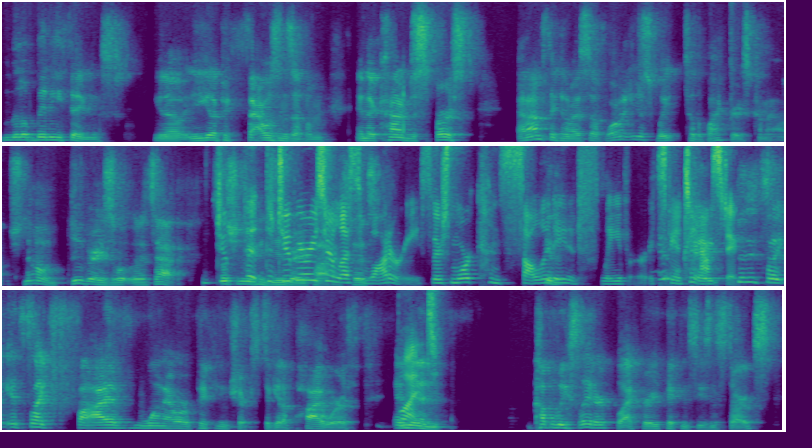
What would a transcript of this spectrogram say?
little bitty things, you know. You got to pick thousands of them, and they're kind of dispersed. And I'm thinking to myself, why don't you just wait till the blackberries come out? No, dewberries is what it's at. She the the dewberries are less so watery, so there's more consolidated flavor. It's Okay, fantastic. but it's like it's like five one-hour picking trips to get a pie worth, and But- then a couple weeks later, blackberry picking season starts,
